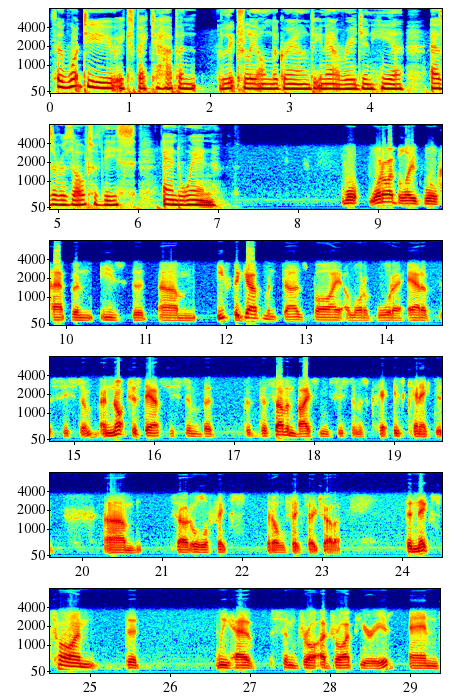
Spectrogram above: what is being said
So, what do you expect to happen, literally on the ground in our region here, as a result of this, and when? What what I believe will happen is that. Um, if the government does buy a lot of water out of the system, and not just our system, but the, the Southern Basin system is is connected, um, so it all affects it all affects each other. The next time that we have some dry, a dry period and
